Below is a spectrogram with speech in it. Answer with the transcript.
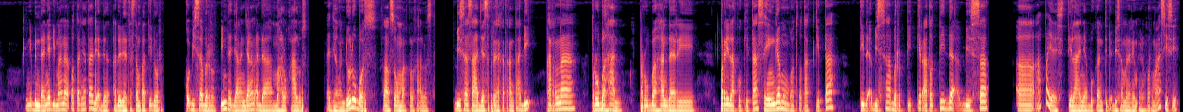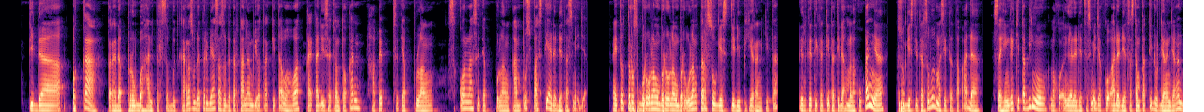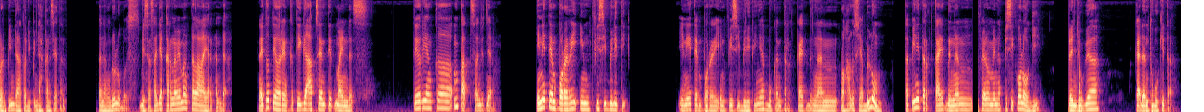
Ini bendanya di mana? Oh ternyata dia ada ada di atas tempat tidur. Kok bisa berpindah? Jangan-jangan ada makhluk halus. Nah jangan dulu bos. Langsung makhluk halus. Bisa saja seperti saya katakan tadi karena perubahan perubahan dari perilaku kita sehingga membuat otak kita tidak bisa berpikir atau tidak bisa uh, apa ya istilahnya? Bukan tidak bisa menerima informasi sih. Tidak peka terhadap perubahan tersebut. Karena sudah terbiasa sudah tertanam di otak kita bahwa kayak tadi saya contohkan HP setiap pulang sekolah setiap pulang kampus pasti ada di atas meja. Nah itu terus berulang berulang berulang tersugesti di pikiran kita. Dan ketika kita tidak melakukannya sugesti tersebut masih tetap ada. Sehingga kita bingung loh kok nggak ada di atas meja? Kok ada di atas tempat tidur? Jangan-jangan berpindah atau dipindahkan setan. Tenang dulu bos, bisa saja karena memang kelalaian Anda. Nah itu teori yang ketiga absentee mindedness. Teori yang keempat selanjutnya. Ini temporary invisibility. Ini temporary invisibility-nya bukan terkait dengan roh halus ya, belum. Tapi ini terkait dengan fenomena psikologi dan juga keadaan tubuh kita.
